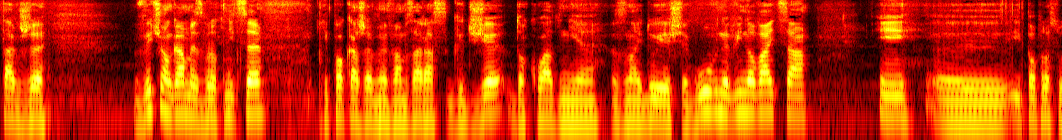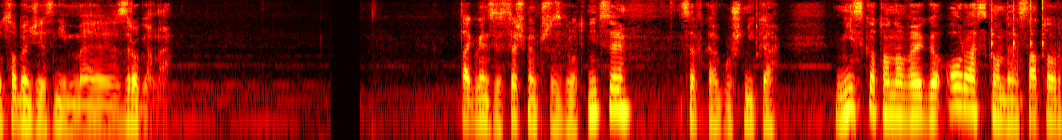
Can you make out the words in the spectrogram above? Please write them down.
Także wyciągamy zwrotnicę i pokażemy Wam zaraz, gdzie dokładnie znajduje się główny winowajca i, yy, i po prostu co będzie z nim yy, zrobione. Tak więc jesteśmy przy zwrotnicy, cewka głośnika niskotonowego oraz kondensator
